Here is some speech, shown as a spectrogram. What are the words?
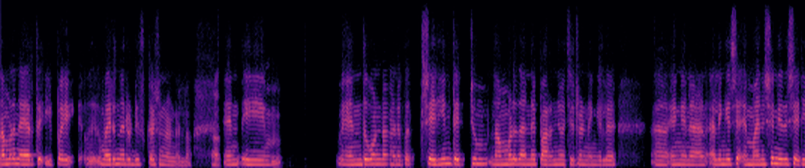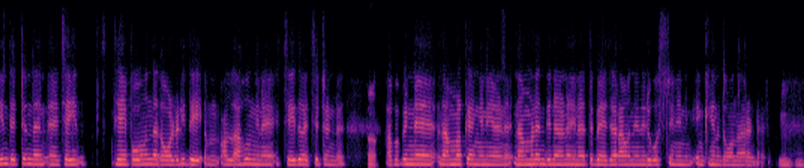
നമ്മൾ നേരത്തെ ഇപ്പൊ വരുന്ന വരുന്നൊരു ഡിസ്കഷൻ ഉണ്ടല്ലോ. ഈ എന്തുകൊണ്ടാണ് ഇപ്പൊ ശരിയും തെറ്റും നമ്മൾ തന്നെ പറഞ്ഞു വെച്ചിട്ടുണ്ടെങ്കിൽ എങ്ങനെയാണ് അല്ലെങ്കിൽ മനുഷ്യൻ ഇത് ശരിയും തെറ്റും തന്നെ പോകുന്നത്. ഓൾറെഡി അള്ളാഹു ഇങ്ങനെ ചെയ്തു വെച്ചിട്ടുണ്ട്. അപ്പൊ പിന്നെ നമ്മൾക്ക് എങ്ങനെയാണ് നമ്മൾ എന്തിനാണ് അതിനകത്ത് ബേജാറാവുന്നൊരു ക്വസ്റ്റ്യൻ എനിക്കിങ്ങനെ തോന്നാറുണ്ടായിരുന്നു. ഉം, ഉം.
